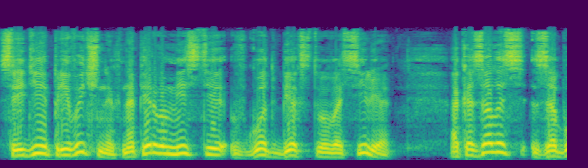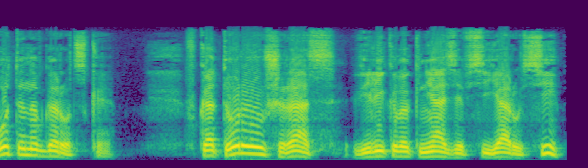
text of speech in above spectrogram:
Среди привычных на первом месте в год бегства Василия оказалась забота новгородская, в которую уж раз великого князя всея Руси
